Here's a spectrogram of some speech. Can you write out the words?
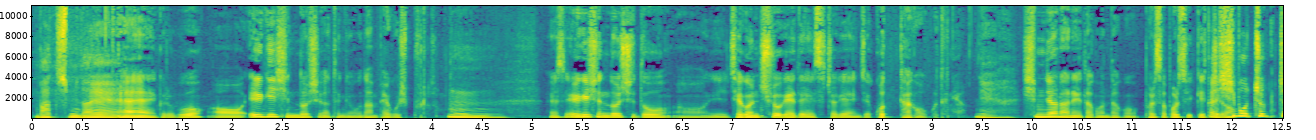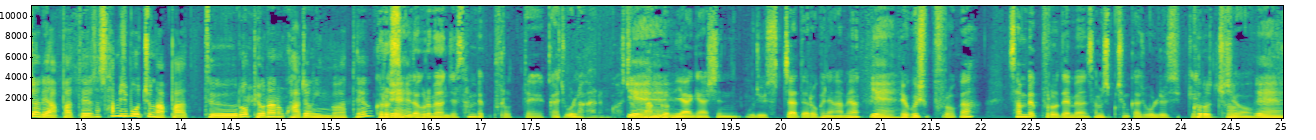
맞습니다. 예. 네. 그리고 어 일기 신도시 같은 경우도 한 150% 정도. 음. 그래서 일기 신도시도 어이 재건축에 대해서 저게 이제 곧 다가오거든요. 예. 10년 안에 다가온다고 벌써 볼 수 있겠죠. 그러니까 15층짜리 아파트에서 35층 아파트로 변하는 과정인 것 같아요. 그렇습니다. 예. 그러면 이제 300%대까지 올라가는 거죠. 예. 방금 이야기하신 우리 숫자대로 그냥 하면 예. 150%가 300% 되면 30층까지 올릴 수 있겠죠. 그렇죠. 예.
